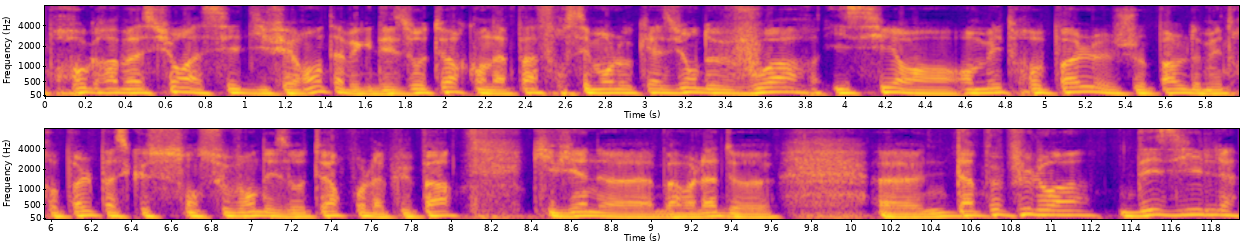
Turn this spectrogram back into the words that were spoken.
programmation assez différente avec des auteurs qu'on n'a pas forcément l'occasion de voir ici en, métropole. Je parle de métropole parce que ce sont souvent des auteurs pour la plupart qui viennent ben voilà d'un peu plus loin des îles.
